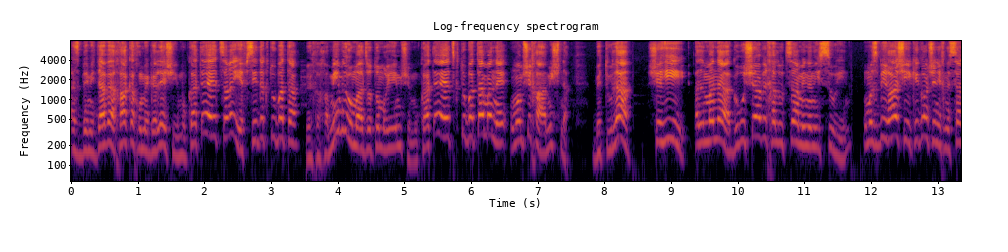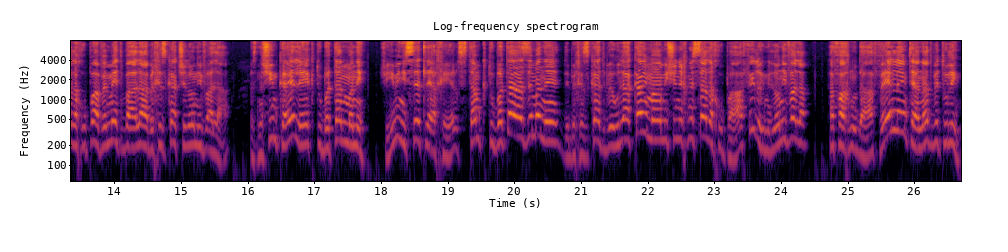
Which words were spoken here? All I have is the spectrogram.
אז במידה ואחר כך הוא מגלה שהיא מוכת עץ, הרי היא הפסידה כתובתה. וחכמים לעומת זאת אומרים שמוכת עץ כתובתה מנה, וממשיכה המשנה. בתולה שהיא אלמנה, גרושה וחלוצה מן הנישואין, הוא מסביר רש"י כגון שנכנסה לחופה ומת בעלה בחזקת שלא נבעלה, אז נשים כאלה כתובתן מנה. שאם היא נישאת לאחר, סתם כתובתה זה מנה, דבחזקת בעולה קיימה מי שנכנסה לחופה, אפילו אם היא לא נבעלה. הפכנו דף, ואין להם טענת בתולים.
